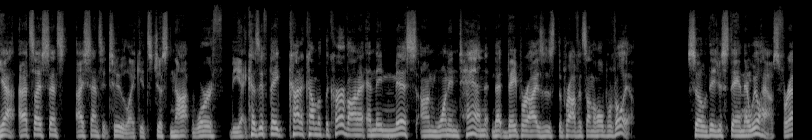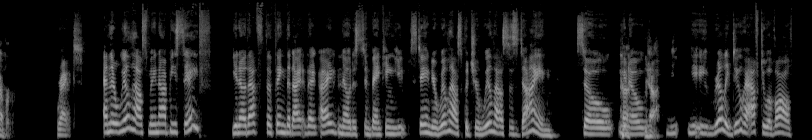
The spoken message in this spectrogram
Yeah, that's I sense I sense it too. Like it's just not worth the because if they kind of come up the curve on it and they miss on one in ten, that vaporizes the profits on the whole portfolio. So they just stay in their wheelhouse forever. Right. And their wheelhouse may not be safe. You know, that's the thing that I that I noticed in banking. You stay in your wheelhouse, but your wheelhouse is dying. So, you know, yeah. you, you, really do have to evolve.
